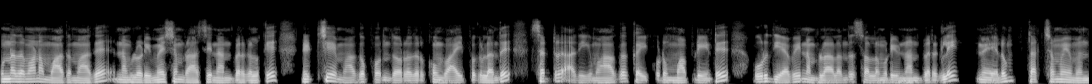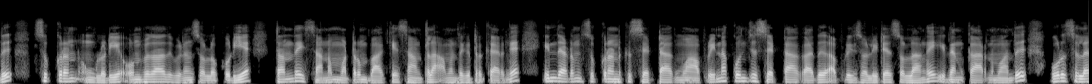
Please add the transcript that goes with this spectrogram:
உன்னதமான மாதமாக நம்மளுடைய மேஷம் ராசி நண்பர்களுக்கு நிச்சயமாக பொருந்து வருவதற்கும் வாய்ப்புகள் வந்து சற்று அதிகமாக கைகூடும் அப்படின்ட்டு உறுதியாகவே நம்மளால் வந்து சொல்ல முடியும் நண்பர்களே. மேலும் தற்சமயம் வந்து சுக்கரன் உங்களுடைய ஒன்பதாவது வீடுன்னு சொல்லக்கூடிய தந்தை சனம் மற்றும் பாக்கிய சாணத்தில் அமர்ந்துகிட்டு இருக்காருங்க. இந்த இடம் சுக்கரனுக்கு செட் ஆகுமா அப்படின்னா கொஞ்சம் செட் ஆகாது அப்படின்னு சொல்லிட்டே சொல்லாங்க. இதன் காரணமாக வந்து ஒரு சில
